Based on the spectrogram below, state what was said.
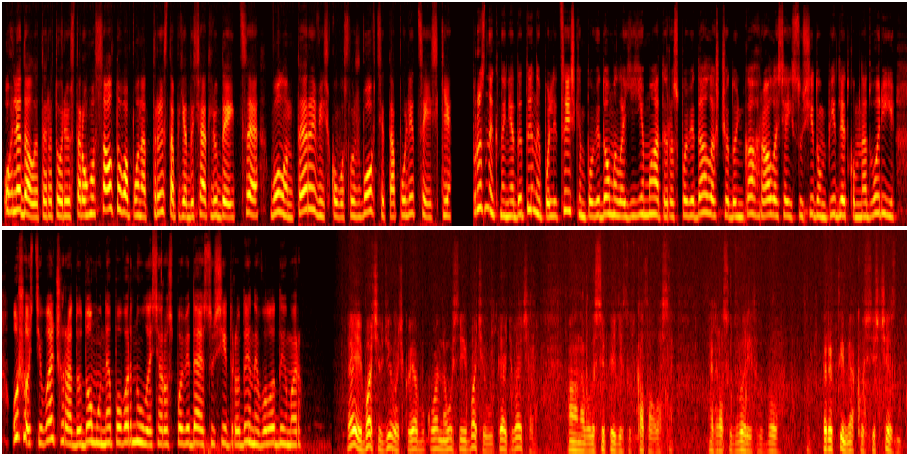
Оглядали територію Старого Салтова понад 350 людей. Це волонтери, військовослужбовці та поліцейські. Про зникнення дитини поліцейським повідомила її мати. Розповідала, що донька гралася із сусідом-підлітком на дворі. О шостій вечора додому не повернулася, розповідає сусід родини Володимир. Я бачив дівчинку, я буквально ось її бачив у 5 вечора. Вона на велосипеді тут каталася. Якраз у дворі тут було. Перед тим якось іщезнути.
